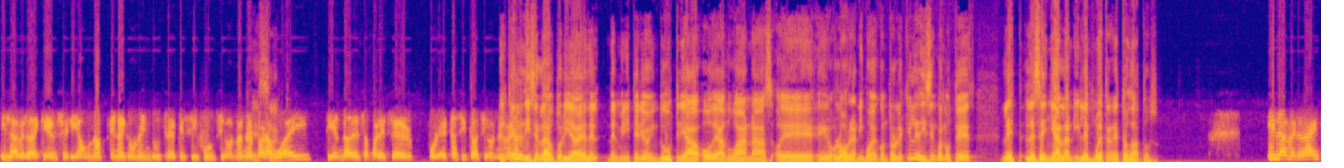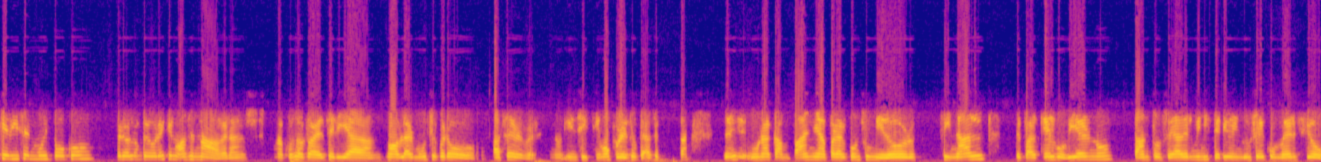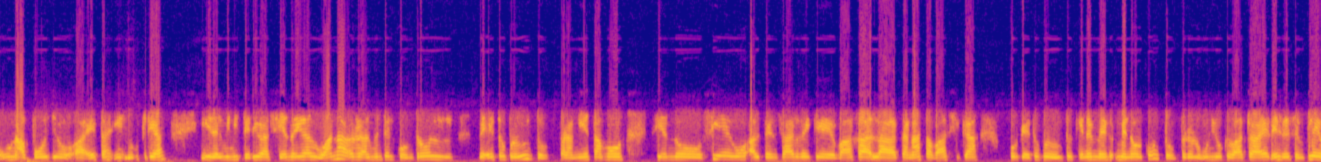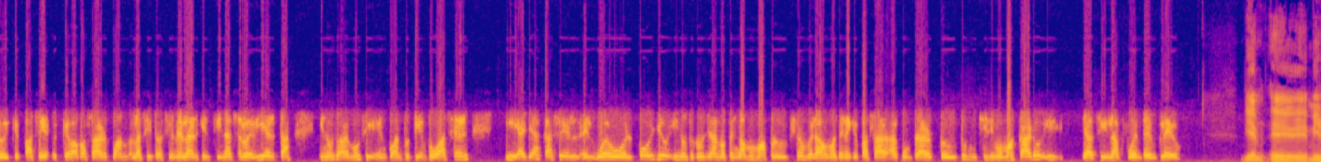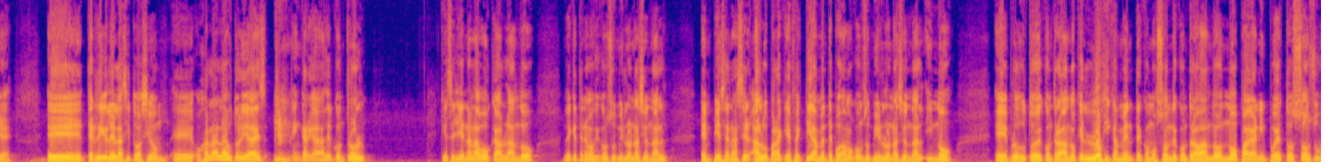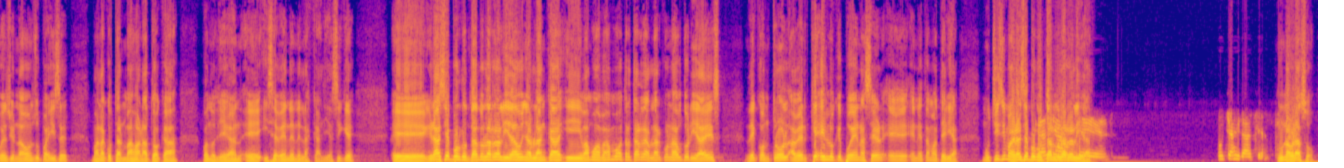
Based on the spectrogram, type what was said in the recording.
Y la verdad que sería una pena que una industria que sí funciona en el Paraguay tienda a desaparecer por estas situaciones. ¿Y qué le dicen las autoridades del, del, Ministerio de Industria o de aduanas eh, eh, o los organismos de controles? ¿Qué le dicen cuando ustedes les, les señalan y les muestran estos datos? Y la verdad es que dicen muy poco, pero lo peor es que no hacen nada, ¿verdad? Una cosa otra vez sería no hablar mucho, pero hacer, insistimos por eso que hace una campaña para el consumidor final de parte del gobierno, tanto sea del Ministerio de Industria y Comercio, un apoyo a estas industrias y del Ministerio de Hacienda y de Aduana, realmente el control de estos productos. Para mí estamos siendo ciegos al pensar de que baja la canasta básica porque estos productos tienen menor costo, pero lo único que va a traer es desempleo y qué pase qué va a pasar cuando la situación en la Argentina se revierta y no sabemos si en cuánto tiempo va a ser y allá casi el, el huevo, el pollo y nosotros ya no tengamos más producción, ¿verdad? Vamos a tener que pasar a comprar productos muchísimo más caros y y así la fuente de empleo. Bien, eh, mire, eh, terrible la situación. Eh, ojalá las autoridades encargadas del control, que se llenan la boca hablando de que tenemos que consumir lo nacional, empiecen a hacer algo para que efectivamente podamos consumir lo nacional y no productos de contrabando que lógicamente como son de contrabando no pagan impuestos, son subvencionados en sus países, van a costar más barato acá cuando llegan y se venden en las calles. Así que eh, gracias por contarnos la realidad, doña Blanca, y vamos a, vamos a tratar de hablar con las autoridades de control a ver qué es lo que pueden hacer eh, en esta materia. Muchísimas gracias por contarnos la realidad. Muchas gracias. Un abrazo.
